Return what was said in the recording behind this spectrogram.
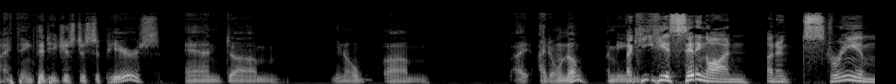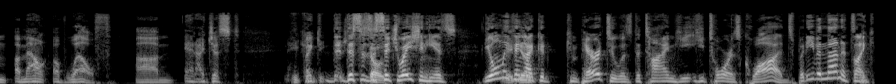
I think that he just disappears, and um, you know, um, I I don't know. I mean, like he, he is sitting on an extreme amount of wealth, um, and I just could, like th- this is a situation he is. The only thing I could compare it to was the time he he tore his quads. But even then, it's like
